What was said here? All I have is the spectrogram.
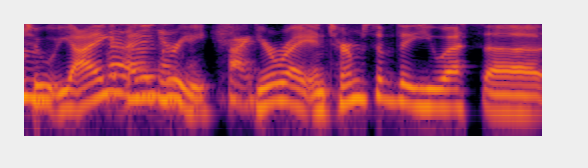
to. Mm. Yeah, I, Oh, I okay, agree. okay. Sorry. You're right. In terms of the U.S. Uh,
